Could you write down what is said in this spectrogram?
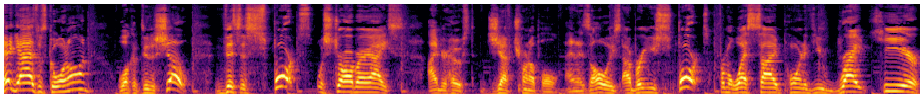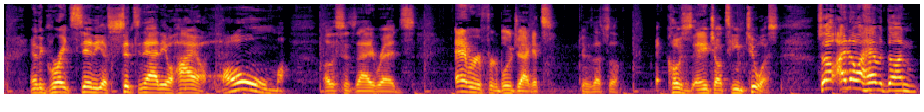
Hey guys, what's going on? Welcome to the show. This is Sports with Strawberry Ice. I'm your host, Jeff Trunapole, and as always, I bring you sports from a West Side point of view right here in the great city of Cincinnati, Ohio, home of the Cincinnati Reds, and root for the Blue Jackets because that's the closest NHL team to us. So I know I haven't done,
